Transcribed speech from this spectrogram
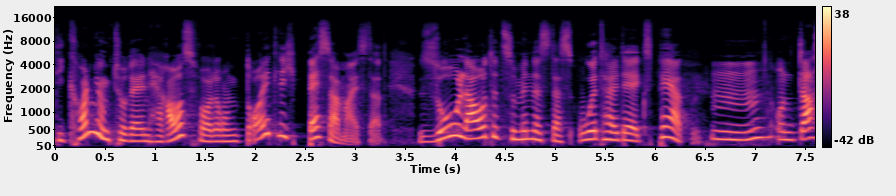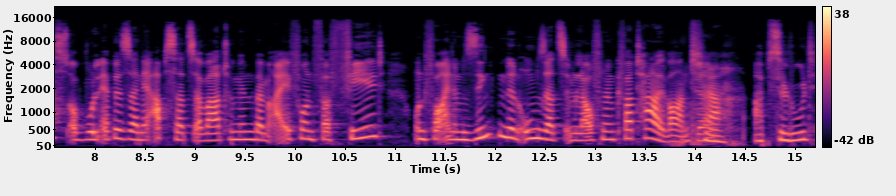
die konjunkturellen Herausforderungen deutlich besser meistert. So lautet zumindest das Urteil der Experten. Mm, und das, obwohl Apple seine Absatzerwartungen beim iPhone verfehlt und vor einem sinkenden Umsatz im laufenden Quartal warnte. Tja, absolut.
